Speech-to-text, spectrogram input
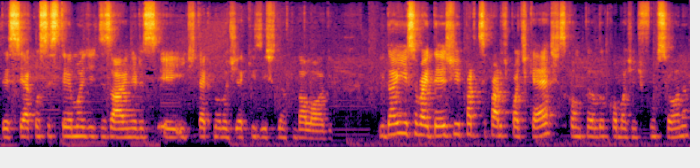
desse ecossistema de designers e, e de tecnologia que existe dentro da Log. E daí isso vai desde participar de podcasts, contando como a gente funciona,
